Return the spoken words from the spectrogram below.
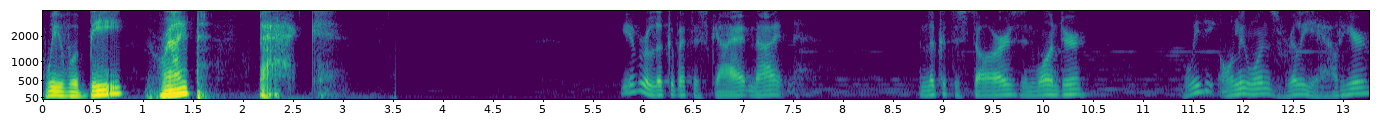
We will be right back. You ever look up at the sky at night and look at the stars and wonder? Are we the only ones really out here?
